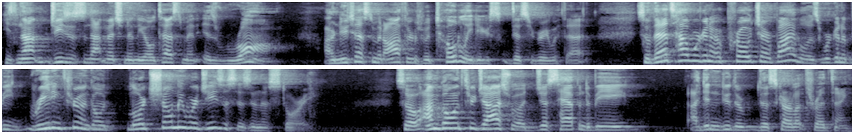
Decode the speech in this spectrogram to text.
He's not Jesus is not mentioned in the Old Testament is wrong. Our New Testament authors would totally dis- disagree with that. So that's how we're going to approach our Bible is we're going to be reading through and going, Lord, show me where Jesus is in this story. So I'm going through Joshua, just happened to be I didn't do the, the scarlet thread thing.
